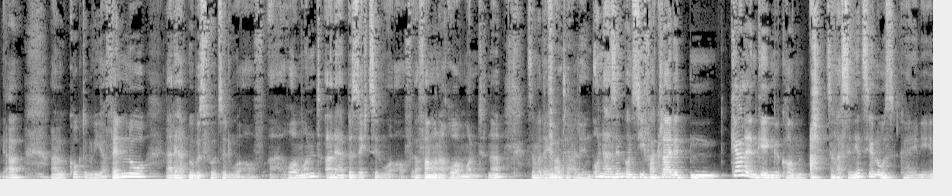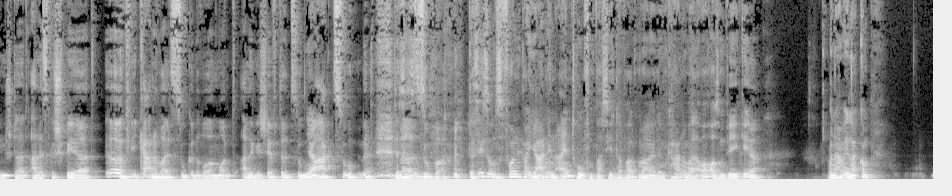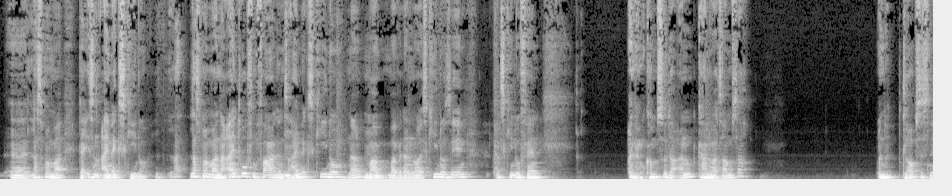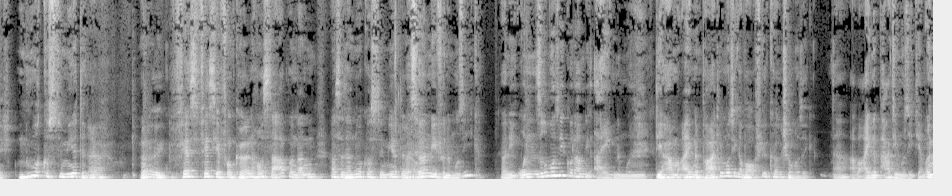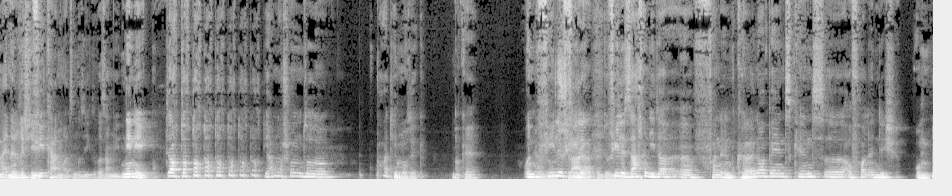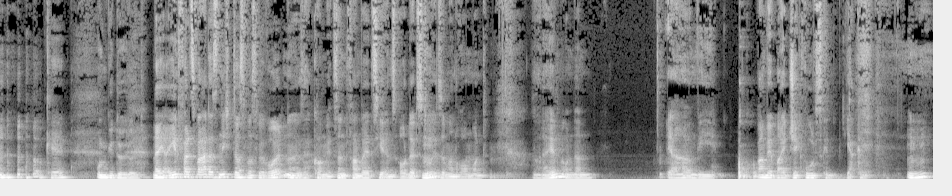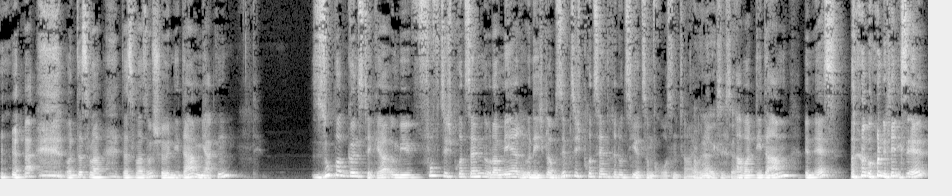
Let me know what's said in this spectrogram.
Ja, und haben geguckt, irgendwie, ja, Venlo, ja, der hat nur bis 14 Uhr auf. Äh, Roermond, ah, der hat bis 16 Uhr auf. Ja, fahren wir nach Roermond, ne? Sind wir dahin. sie alle hin. Und da sind uns die verkleideten Kerle entgegengekommen. Ach, so was ist denn jetzt hier los? Okay, in die Innenstadt, alles gesperrt. Irgendwie Karnevalszug in Roermond. Alle Geschäfte zu, Ja. Markt zu. Ne? Das Na, ist- super. Das ist uns vor ein paar Jahren in Eindhoven passiert. Da wollten wir dem Karneval auch aus dem Weg gehen. Ja. Und dann haben wir gesagt, komm, äh, lass mal mal, da ist ein IMAX-Kino. La- Lass mal mal nach Eindhoven fahren ins IMAX-Kino, ne? mal, mal wieder ein neues Kino sehen als Kinofan. Und dann kommst du da an, Karneval Samstag, und du glaubst es nicht. Nur Kostümierte. Ja. Ne? Du fährst, fährst hier von Köln, haust da ab und dann hast du da nur Kostümierte. Was hören die für eine Musik? Hören die unsere Musik oder haben die eigene Musik? Die haben eigene Partymusik, aber auch viel Kölsche Musik. Ja, aber eigene Partymusik. Die haben Und- keine und richtige viel- Karnevalsmusik. Sowas haben die. Nee, nee, doch, doch, doch, doch, doch, doch, doch, doch. Die haben da schon so Partymusik. Okay. Und Also viele, viele, viele Sachen, die da äh, von den Kölner Bands kennst, äh, auf Holländisch um, Okay. umgedödelt. Naja, jedenfalls war das nicht das, was wir wollten. Und dann gesagt, komm, jetzt dann fahren wir jetzt hier ins Outlet Store, jetzt sind wir in Roermond. Wir dahin und dann, ja, irgendwie waren wir bei Jack Wolfskin Jacken. und das war, das war so schön, die Damenjacken, super günstig, ja, irgendwie 50 Prozent oder mehr, und ich glaube 70 Prozent reduziert zum großen Teil. Aber ne? Aber die Damen in S und in XL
